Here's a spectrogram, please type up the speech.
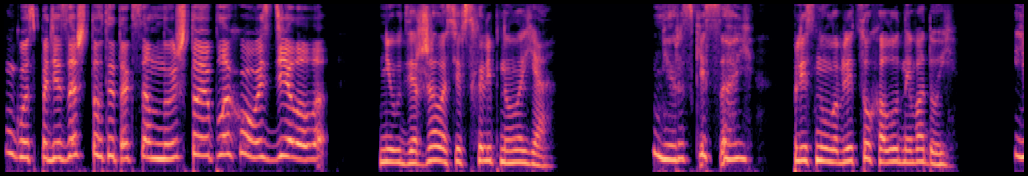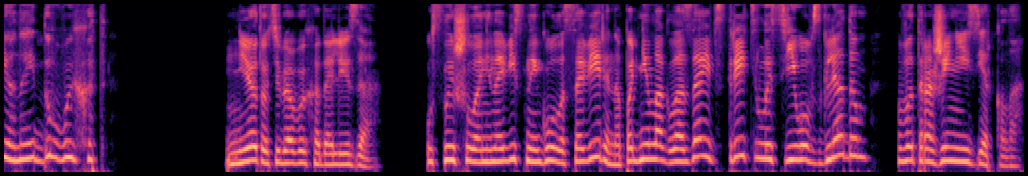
«Господи, за что ты так со мной? Что я плохого сделала?» Не удержалась и всхлипнула я. «Не раскисай», — плеснула в лицо холодной водой. «Я найду выход». «Нет у тебя выхода, Лиза», Услышала ненавистный голос Аверина, подняла глаза и встретилась с его взглядом в отражении зеркала.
